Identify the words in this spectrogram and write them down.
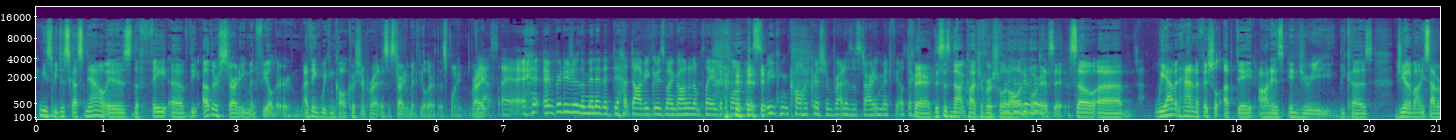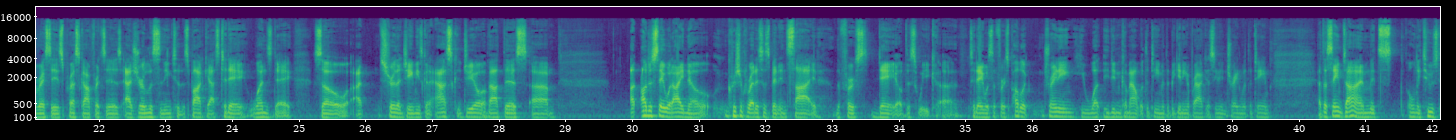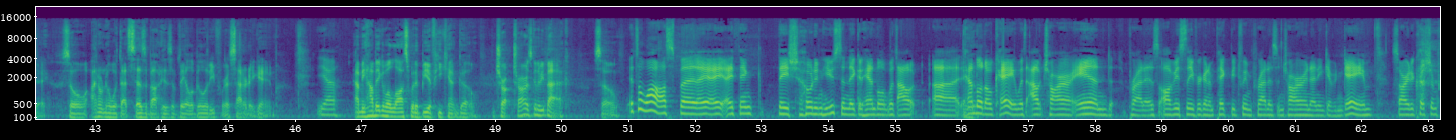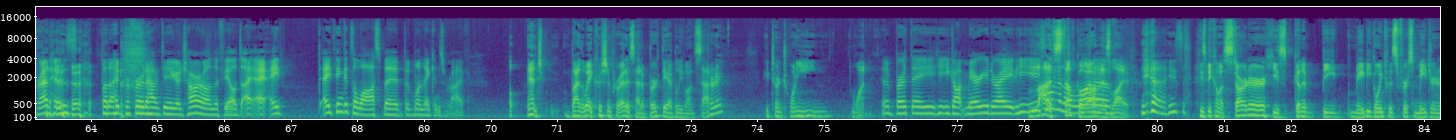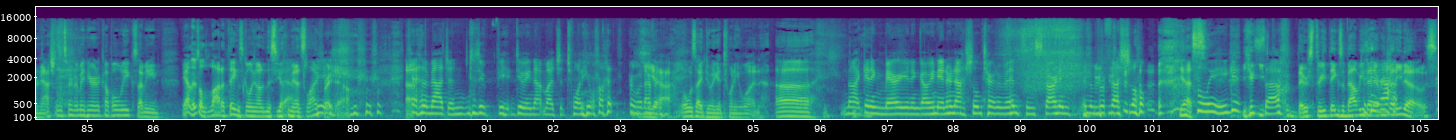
needs to be discussed now is the fate of the other starting midfielder. I think we can call Christian Paredes a starting midfielder at this point, right? Yes, I, I'm pretty sure the minute that David Guzman gone on a plane to Columbus, we can call Christian as a starting midfielder. Fair. This is not controversial at all anymore, is it? So uh, we haven't had an official update on his injury because Giovanni Savarese's press conference is as you're listening to this podcast today, Wednesday. So I'm sure that Jamie's going to ask Gio about this. Um, I'll just say what I know. Christian Paredes has been inside the first day of this week. Uh, today was the first public training. He what he didn't come out with the team at the beginning of practice. He didn't train with the team. At the same time, it's only Tuesday, so I don't know what that says about his availability for a Saturday game. Yeah, I mean, how big of a loss would it be if he can't go? Char, Char is going to be back, so it's a loss, but I, I, I think they showed in Houston they could handle it without uh, handle it okay without Char and Paredes. Obviously, if you're going to pick between Paredes and Char in any given game, sorry to Christian Paredes, but I'd prefer to have Diego Chara on the field. I, I, I, I think it's a loss, but but one they can survive. Oh, and by the way, Christian Paredes had a birthday, I believe, on Saturday. He turned 21. Had a birthday. He, got married. Right. He, A lot of stuff going on in his life. Yeah, he's He's become a starter. He's going to be maybe going to his first major international tournament here in a couple of weeks. I mean, yeah, there's a lot of things going on in this young Yeah. man's life He- right now. can't imagine do, be doing that much at 21 or whatever. Yeah. What was I doing at 21? Uh, Not getting married and going to international tournaments and starting in a professional yes. league. You- you- so there's three things about me that Yeah. everybody knows.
